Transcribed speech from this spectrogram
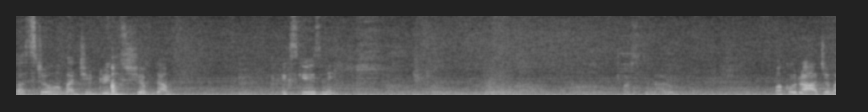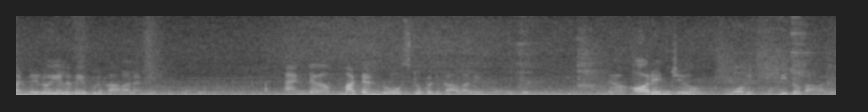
ఫస్ట్ మంచి డ్రింక్స్ చెప్దాం. ఎక్స్క్యూజ్ మీ వస్తున్నారు. మాకు రాజమండ్రి రొయ్యల వేపుడు కావాలండి. అండ్ మటన్ రోస్ట్ ఒకటి కావాలి. అండ్ ఆరెంజ్ మొహి మొహితో కావాలి.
